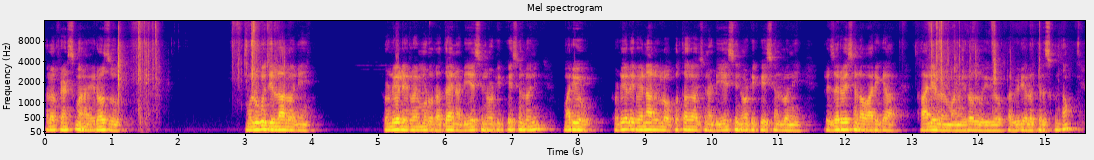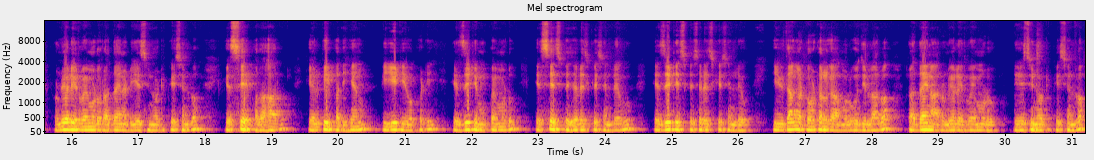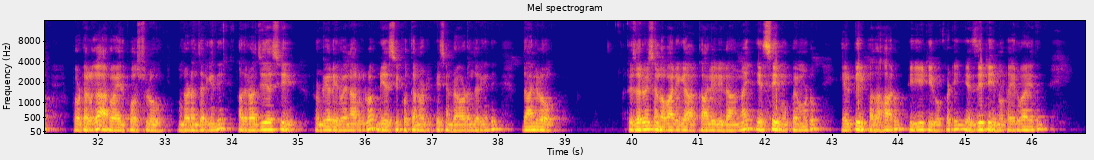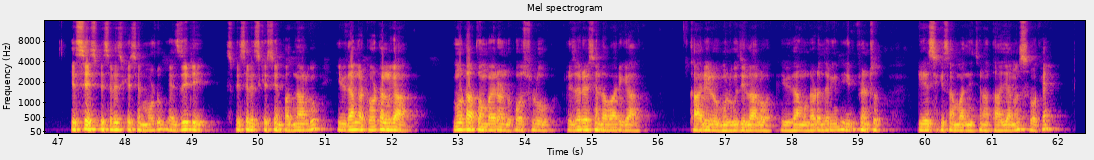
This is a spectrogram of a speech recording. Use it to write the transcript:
Hello friends మనం ఈరోజు ములుగు జిల్లాలోని రెండు వేల ఇరవై మూడు రద్దయిన డిఎస్సి నోటిఫికేషన్లోని మరియు రెండు వేల ఇరవై నాలుగులో కొత్తగా వచ్చిన డిఎస్సి నోటిఫికేషన్లోని రిజర్వేషన్ల వారీగా ఖాళీలను మనం ఈరోజు ఈ ఒక వీడియోలో తెలుసుకుందాం. రెండు వేల ఇరవై మూడు రద్దయిన డిఎస్సి నోటిఫికేషన్లో ఎస్ఏ పదహారు ఎల్పి పదిహేను పీఈటీ ఒకటి ఎస్జిటి ముప్పై మూడు ఎస్ఏ స్పెషల్ ఎడ్యుకేషన్ లేవు ఎస్జిటి స్పెషల్ ఎడ్యుకేషన్ లేవు. ఈ విధంగా టోటల్గా ములుగు జిల్లాలో రద్దయిన రెండు వేల ఇరవై మూడు డిఎస్సి నోటిఫికేషన్లో టోటల్గా అరవై ఐదు పోస్టులు ఉండడం జరిగింది. అది రద్దు చేసి రెండు వేల ఇరవై నాలుగులో డిఎస్సి కొత్త నోటిఫికేషన్ రావడం జరిగింది. దానిలో రిజర్వేషన్ల వారీగా ఖాళీలు ఇలా ఉన్నాయి. ఎస్సీ ముప్పై మూడు ఎల్పి పదహారు పీఈటీ ఒకటి ఎస్జిటి నూట ఇరవై ఐదు ఎస్సీ స్పెషల్ ఎడ్యుకేషన్ మూడు ఎస్జిటి స్పెషల్ ఎడ్యుకేషన్ పద్నాలుగు. ఈ విధంగా టోటల్గా నూట తొంభై రెండు పోస్టులు రిజర్వేషన్ల వారీగా ఖాళీలు ములుగు జిల్లాలో ఈ విధంగా ఉండడం జరిగింది. ఇది ఫ్రెండ్స్ డిఎస్సికి సంబంధించిన తాజా న్యూస్ ఓకే?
